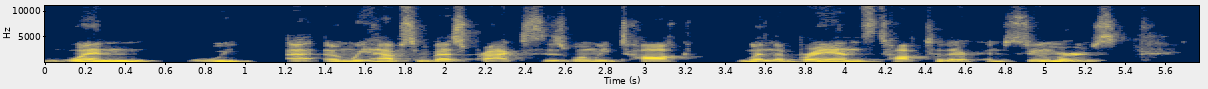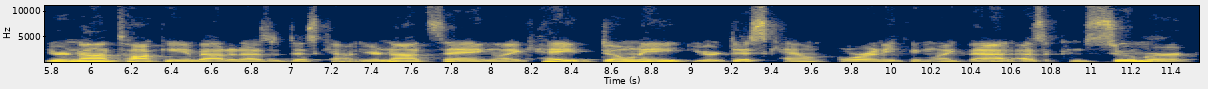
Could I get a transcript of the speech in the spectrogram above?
When we and we have some best practices when we talk when the brands talk to their consumers you're not talking about it as a discount. You're not saying like hey donate your discount or anything like that. As a consumer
